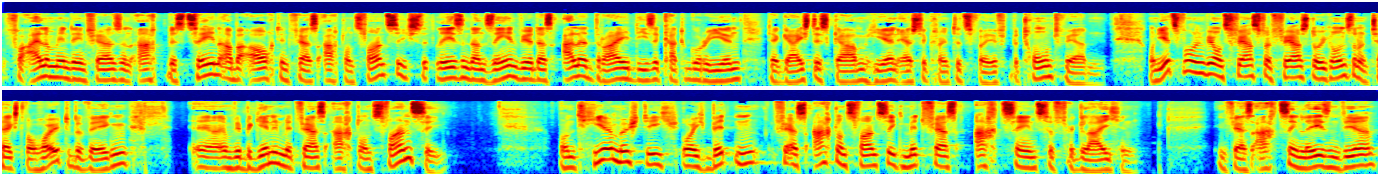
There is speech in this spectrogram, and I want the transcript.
vor allem in den Versen 8 bis 10, aber auch den Vers 28 lesen, dann sehen wir, dass alle drei diese Kategorien der Geistesgaben hier in 1. Korinther 12 betont werden. Und jetzt wollen wir uns Vers für Vers durch unseren Text für heute bewegen. Äh, wir beginnen mit Vers 28. Und hier möchte ich euch bitten, Vers 28 mit Vers 18 zu vergleichen. In Vers 18 lesen wir,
